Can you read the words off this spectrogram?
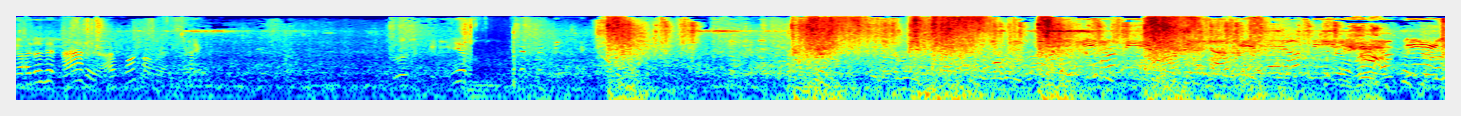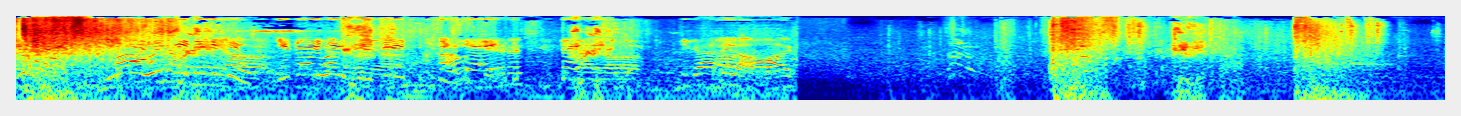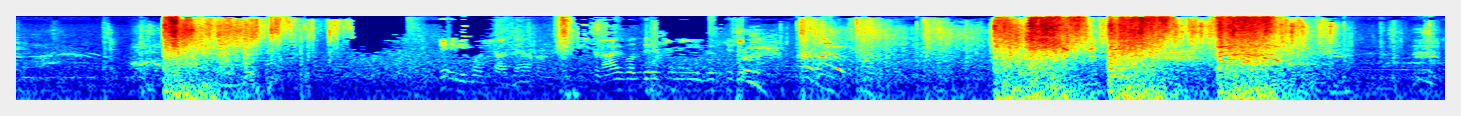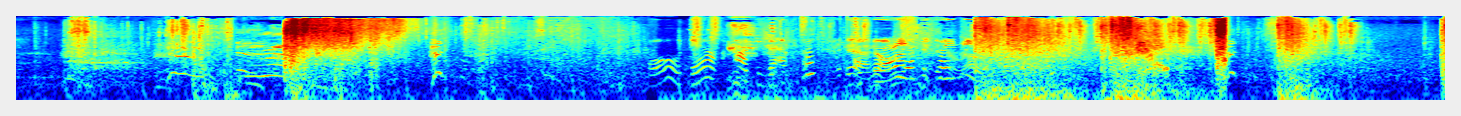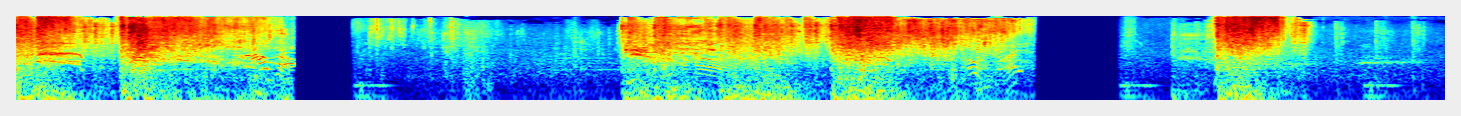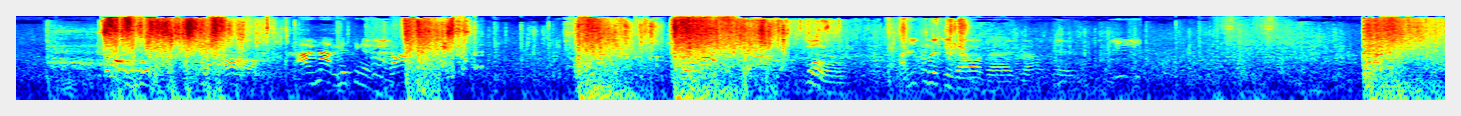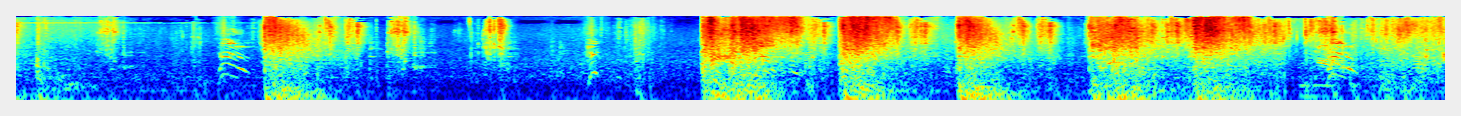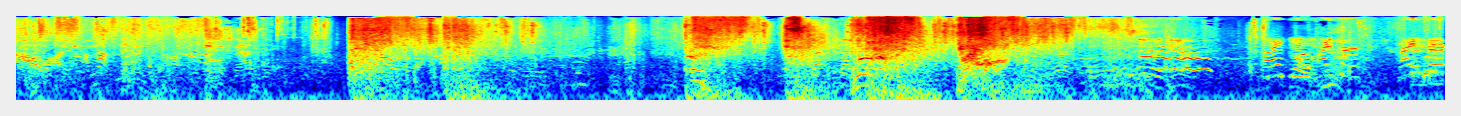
it doesn't matter. I won already, right? Lose PDF. You guys win, we finished. Yay. Thank you. you got it all. Getting one shot down. Survival edition, you just get. Oh, damn. I'm not Disastuh. Yeah, After no, I'm that, you have to play me. What? Oh, I'm not missing a shot. Oh, I just pushed his out back. I don't care. Turn. My turn.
